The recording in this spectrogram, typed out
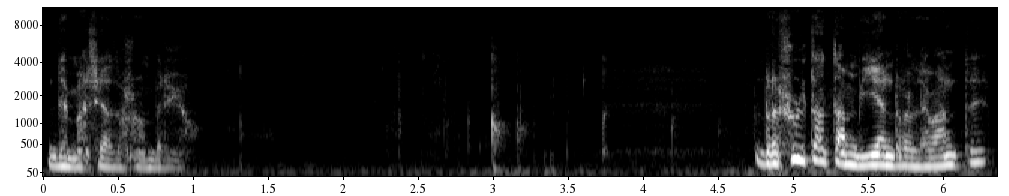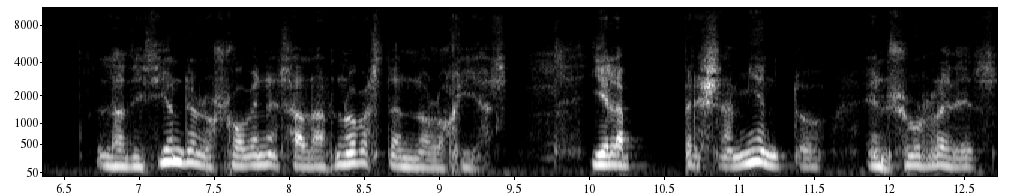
demasiado sombrío. Resulta también relevante la adición de los jóvenes a las nuevas tecnologías y el apresamiento en sus redes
